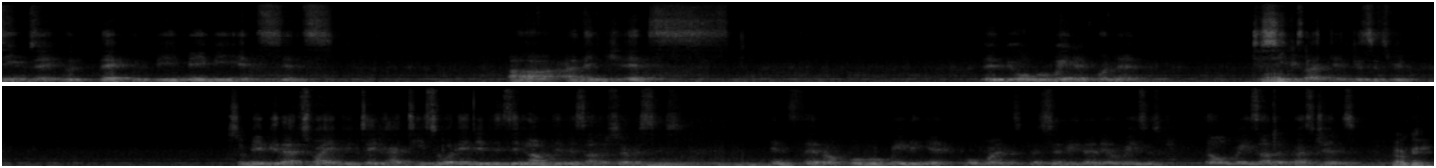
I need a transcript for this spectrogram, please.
seems it could, there could be, maybe it's, it's, uh, I think it's, it'd be overweighted, wouldn't it? Just seems like it, because it's, so maybe that's why if you take IT, so what they did is they lumped it as other services. Instead of overweighting it for one specific, then they'll raise, they'll raise other questions okay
